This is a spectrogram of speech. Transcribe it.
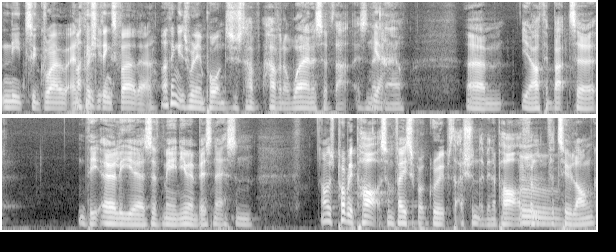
need to grow and I push it- things further. I think it's really important to just have have an awareness of that, isn't it? Yeah. Now, um, know, I think back to the early years of me and you in business, and I was probably part of some Facebook groups that I shouldn't have been a part of for, for too long.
